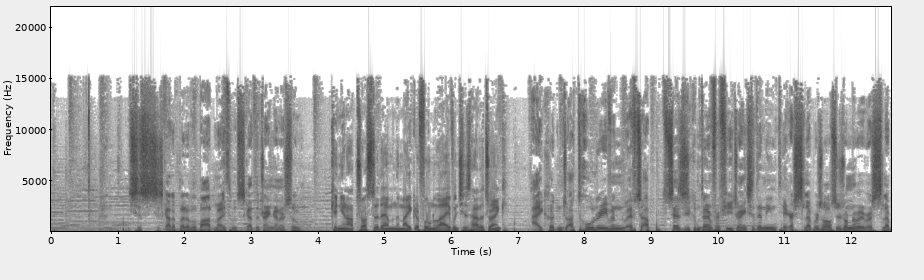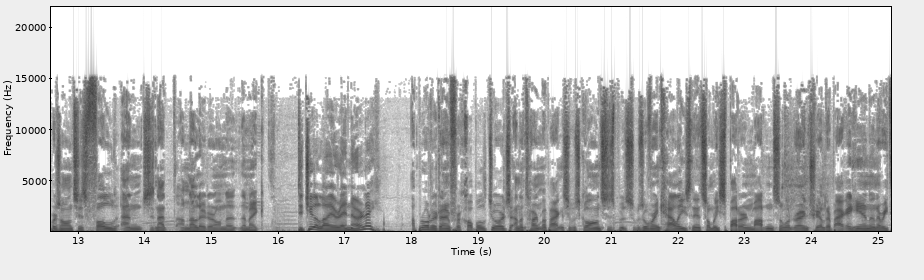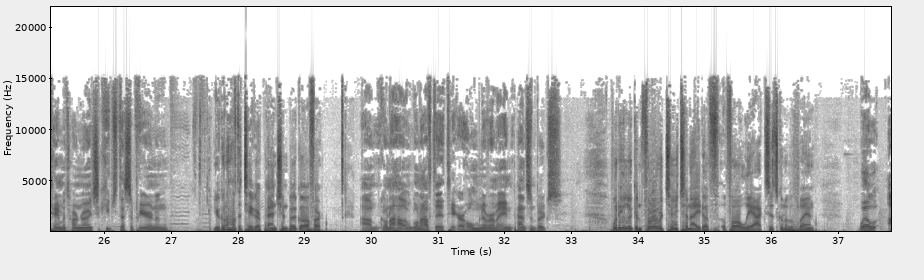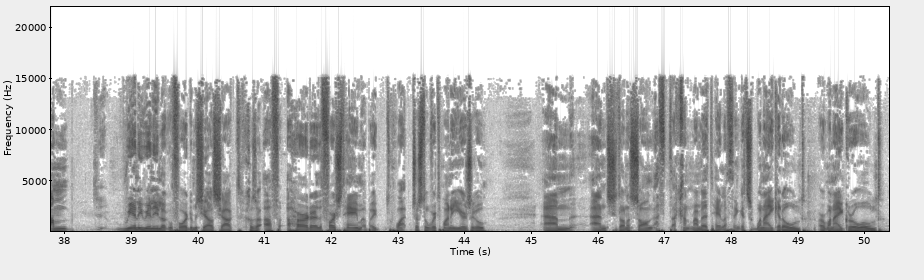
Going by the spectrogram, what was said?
She's, she's got a bit of a bad mouth when she's got the drink in her, so. Can you not trust her then in the microphone live when she's had a drink? I couldn't. I told her even if she, I says she come down for a few drinks, she didn't even take her slippers off. She's running around with her slippers on. She's full, and she's not. I'm not allowed her on the, the mic. Did you allow her in early? I brought her down for a couple, George, and I turned my back and she was gone. She was, she was over in Kelly's, and then somebody spot her in Madden, so I went round, trailed her back again, and every time I turn around, she keeps disappearing. And you're going to have to take her pension book off her. I'm gonna ha- I'm gonna have to take her home. Never mind pension books. What are you looking forward to tonight of, of all the acts it's going to be playing? Well, I'm really, really looking forward to Michelle Shocked because I've I heard her the first time about tw- just over 20 years ago. Um, and she's done a song. I, I, can't remember the title. I think it's "When I Get Old" or "When I Grow Old."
